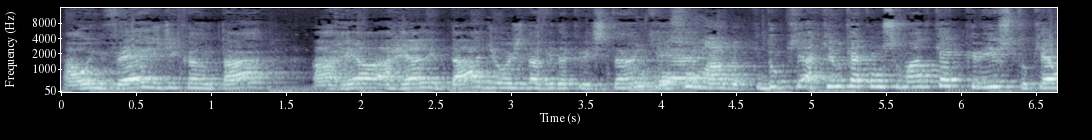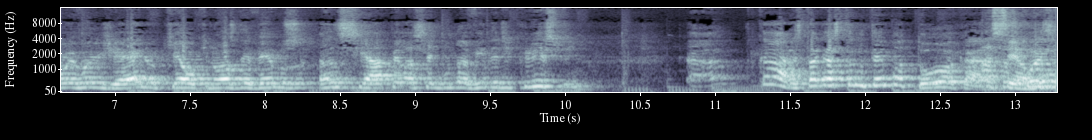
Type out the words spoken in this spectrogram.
ao invés de cantar a, real- a realidade hoje da vida cristã, Do que consumado. é do que aquilo que é consumado, que é Cristo, que é o Evangelho, que é o que nós devemos ansiar pela segunda vinda de Cristo. Ah, Cara, você está gastando tempo à toa, cara. Assim, Essas a coisas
